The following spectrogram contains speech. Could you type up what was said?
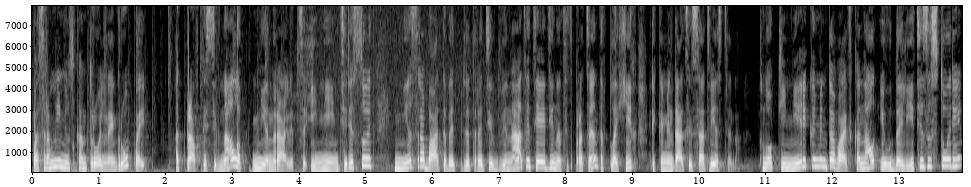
По сравнению с контрольной группой, Отправка сигналов «не нравится» и «не интересует» не срабатывает, предотвратив 12 и 11% плохих рекомендаций соответственно. Кнопки «не рекомендовать канал» и «удалить из истории»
